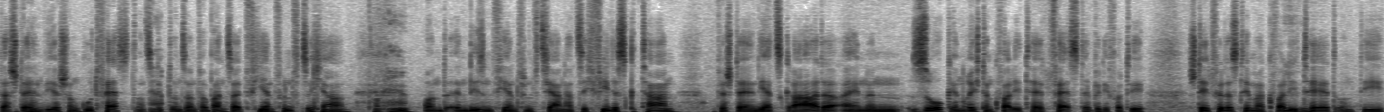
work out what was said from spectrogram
Das stellen wir schon gut fest. Es ja. gibt unseren Verband seit 54 Jahren. Okay. Und in diesen 54 Jahren hat sich vieles getan. Und wir stellen jetzt gerade einen Sog in Richtung Qualität fest. Der BDVT steht für das Thema Qualität mhm. und die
